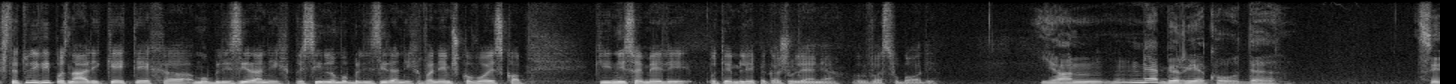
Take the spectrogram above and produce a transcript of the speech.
ste tudi vi poznali kaj teh uh, mobiliziranih, prisilno mobiliziranih v nemško vojsko, ki niso imeli potem lepega življenja v svobodi? Ja, ne bi rekel, da si,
